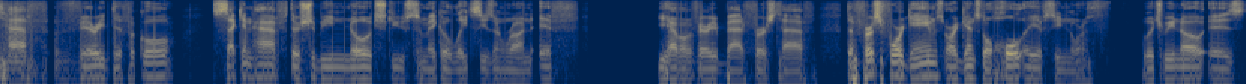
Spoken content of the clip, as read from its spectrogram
half very difficult. Second half, there should be no excuse to make a late season run if you have a very bad first half. The first four games are against the whole AFC North, which we know is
